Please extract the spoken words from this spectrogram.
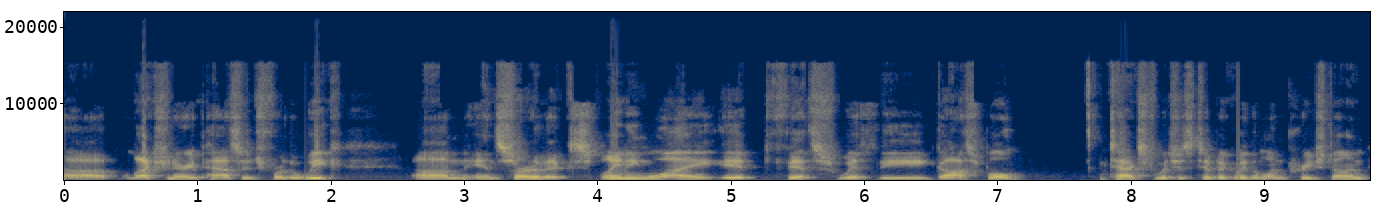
uh, lectionary passage for the week um, and sort of explaining why it fits with the gospel text, which is typically the one preached on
